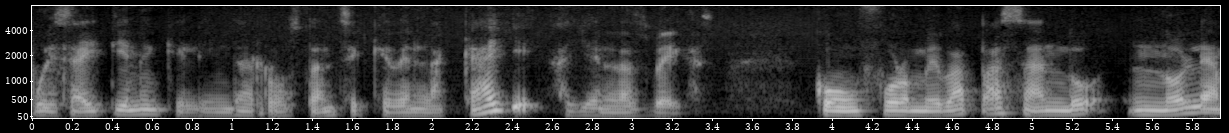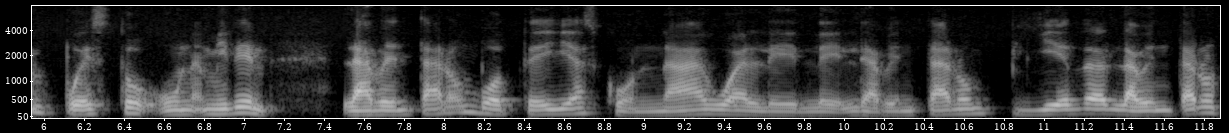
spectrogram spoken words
Pues ahí tienen que Linda Rostan se queda en la calle, allá en Las Vegas. Conforme va pasando, no le han puesto una, miren, le aventaron botellas con agua, le, le, aventaron piedras, le aventaron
